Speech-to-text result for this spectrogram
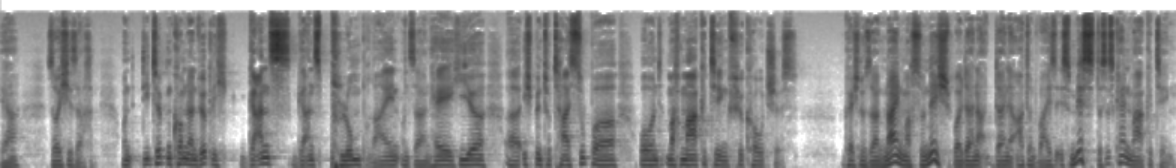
Ja, solche Sachen. Und die Typen kommen dann wirklich ganz, ganz plump rein und sagen, hey, hier, äh, ich bin total super und mach Marketing für Coaches. Dann kann ich nur sagen, nein, machst du nicht, weil deine, deine Art und Weise ist Mist. Das ist kein Marketing.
